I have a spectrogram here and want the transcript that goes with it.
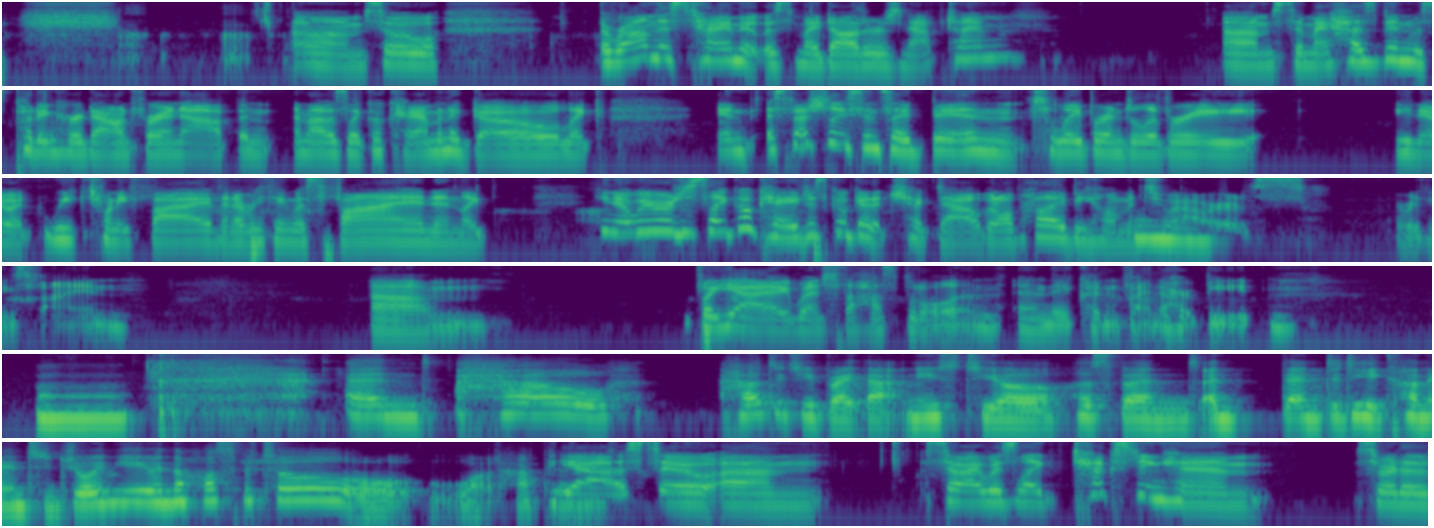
Um, so around this time, it was my daughter's nap time. Um, so my husband was putting her down for a nap and, and I was like, okay, I'm going to go. Like, and especially since I'd been to labor and delivery, you know, at week 25 and everything was fine. And like you know, we were just like, okay, just go get it checked out, but I'll probably be home in two mm. hours. Everything's fine. Um, but yeah, I went to the hospital and, and they couldn't find a heartbeat. Mm. And how how did you break that news to your husband? And then did he come in to join you in the hospital, or what happened? Yeah, so um, so I was like texting him, sort of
